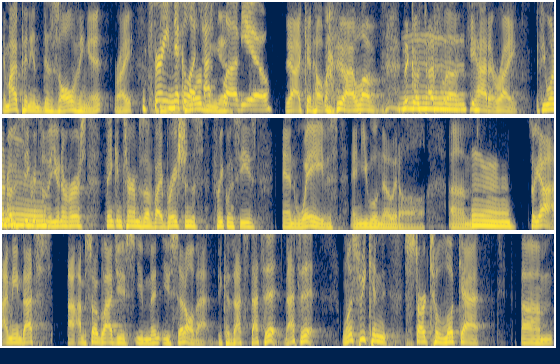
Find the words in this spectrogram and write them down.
in my opinion dissolving it right it's very Nikola Tesla it. of you yeah I can't help yeah I love Nikola Tesla mm. he had it right if you want to know the secrets of the universe think in terms of vibrations frequencies and waves and you will know it all um, mm. So yeah, I mean, that's, I'm so glad you, you meant, you said all that because that's, that's it. That's it. Once we can start to look at, um,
